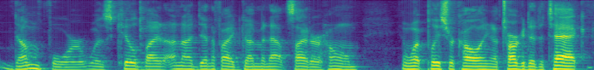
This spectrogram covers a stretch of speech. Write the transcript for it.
Dwumfour was killed by an unidentified gunman outside her home in what police are calling a targeted attack.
